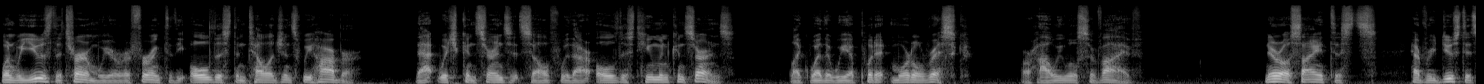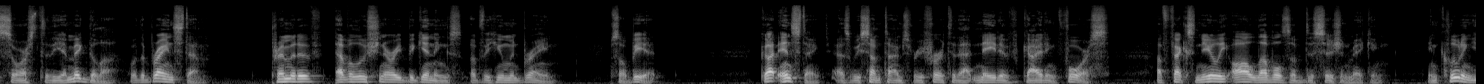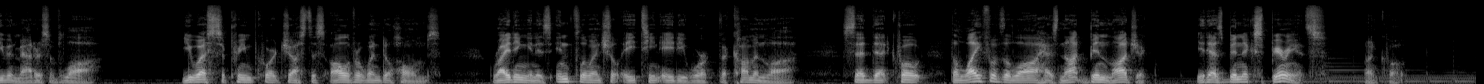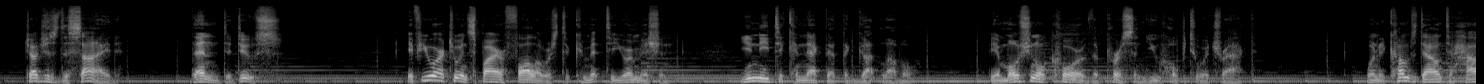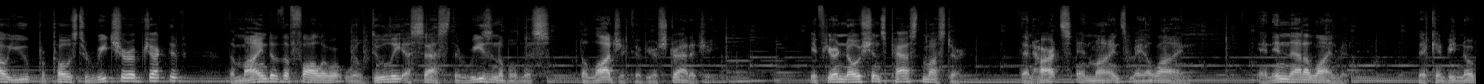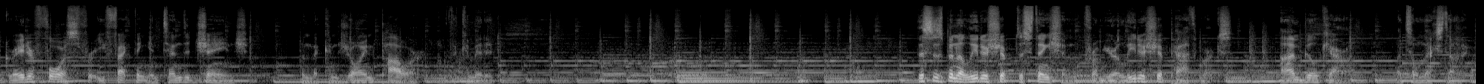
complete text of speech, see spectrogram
When we use the term, we are referring to the oldest intelligence we harbor, that which concerns itself with our oldest human concerns, like whether we are put at mortal risk or how we will survive. Neuroscientists have reduced its source to the amygdala or the brainstem, primitive evolutionary beginnings of the human brain. So be it. Gut instinct, as we sometimes refer to that native guiding force, affects nearly all levels of decision making, including even matters of law. U.S. Supreme Court Justice Oliver Wendell Holmes, writing in his influential 1880 work, The Common Law, said that, quote, the life of the law has not been logic, it has been experience, unquote. Judges decide, then deduce. If you are to inspire followers to commit to your mission, you need to connect at the gut level the emotional core of the person you hope to attract. When it comes down to how you propose to reach your objective, the mind of the follower will duly assess the reasonableness, the logic of your strategy. If your notions pass muster, then hearts and minds may align, and in that alignment, there can be no greater force for effecting intended change than the conjoined power of the committed. This has been a leadership distinction from your Leadership Pathworks. I'm Bill Carroll. Until next time.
